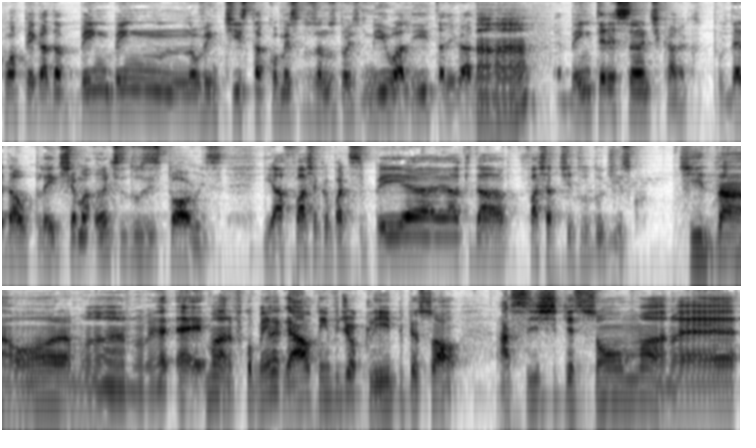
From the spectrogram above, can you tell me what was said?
com uma pegada bem, bem noventista, começo dos anos 2000 ali, tá ligado? Aham. É bem interessante, cara. Puder dar o play que chama Antes dos Stories. E a faixa que eu participei é a- é a que dá a faixa título do disco. Que da hora, mano. É, é- mano, ficou bem legal. Tem videoclipe, pessoal. Assiste que som, mano, é.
